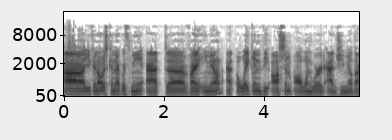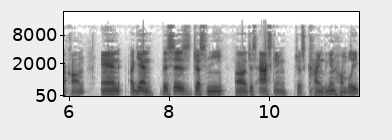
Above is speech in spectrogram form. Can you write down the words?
uh, you can always connect with me at uh, via email at awakentheawesome, all one word, at gmail.com. And again, this is just me, uh, just asking, just kindly and humbly,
